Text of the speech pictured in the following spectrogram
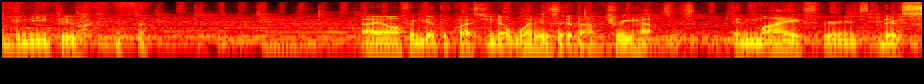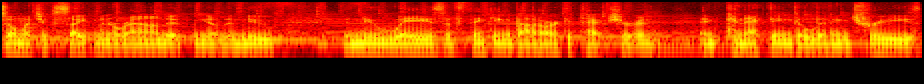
if you need to. I often get the question, you know, what is it about tree houses? In my experience, there's so much excitement around it, you know, the new, the new ways of thinking about architecture and, and connecting to living trees.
